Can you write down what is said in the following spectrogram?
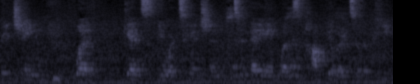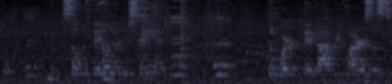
preaching Mm. what gets your attention today and what's popular to the people. Mm. So if they don't understand the work that God requires us to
